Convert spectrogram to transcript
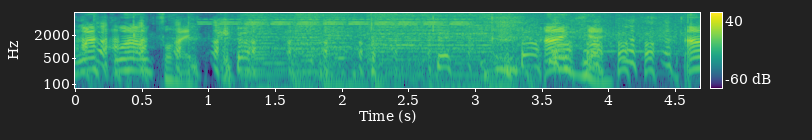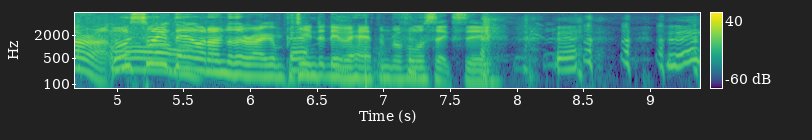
well, well played. Okay. All right. We'll sweep that one under the rug and pretend it never happened before six thirty. That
